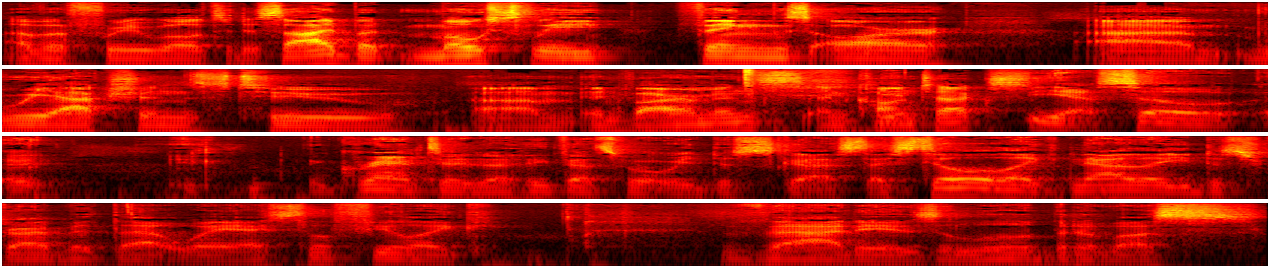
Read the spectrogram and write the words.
of a free will to decide but mostly things are um, reactions to um, environments and contexts. Yeah. So, uh, granted, I think that's what we discussed. I still like now that you describe it that way. I still feel like that is a little bit of us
